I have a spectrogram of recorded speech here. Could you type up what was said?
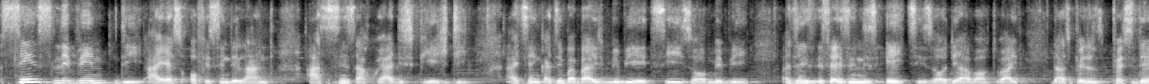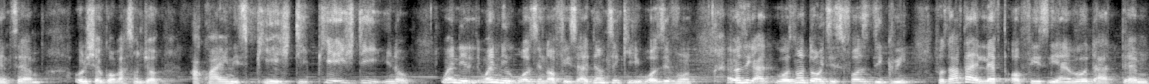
since leaving the highest office in the land has since acquired his phd i think i think baba is maybe 80s or maybe i think it says in his 80s or thereabout right that's president president um, Olusegun Obasanjo acquiring his PhD. PhD, you know, when he when he was in office, I don't think he was even. I don't think he was not done with his first degree. It was after he left office, he enrolled at um,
